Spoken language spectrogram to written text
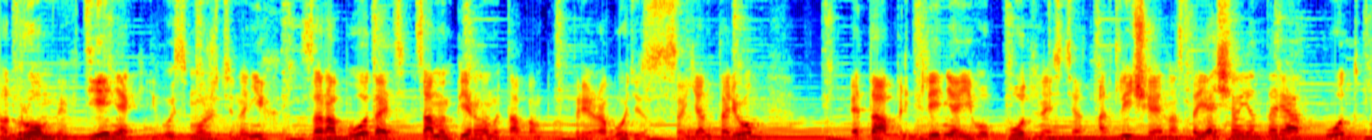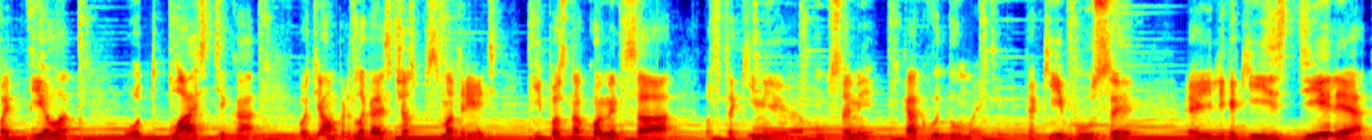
огромных денег, и вы сможете на них заработать. Самым первым этапом при работе с янтарем это определение его подлинности, отличие настоящего янтаря от подделок, от пластика. Вот я вам предлагаю сейчас посмотреть и познакомиться с такими бусами. Как вы думаете, какие бусы э, или какие изделия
